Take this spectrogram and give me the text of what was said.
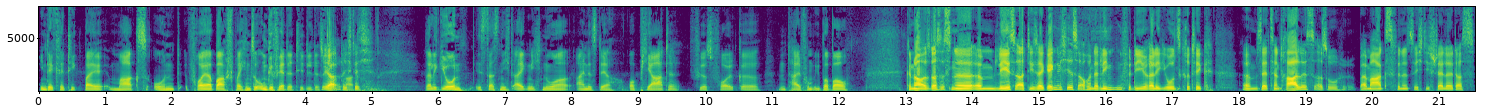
in der Kritik bei Marx und Feuerbach sprechen, so ungefähr der Titel des Ja, Vortrags. richtig. Religion, ist das nicht eigentlich nur eines der Opiate fürs Volk, äh, ein Teil vom Überbau? Genau, also das ist eine ähm, Lesart, die sehr gängig ist, auch in der Linken, für die Religionskritik ähm, sehr zentral ist. Also bei Marx findet sich die Stelle, dass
